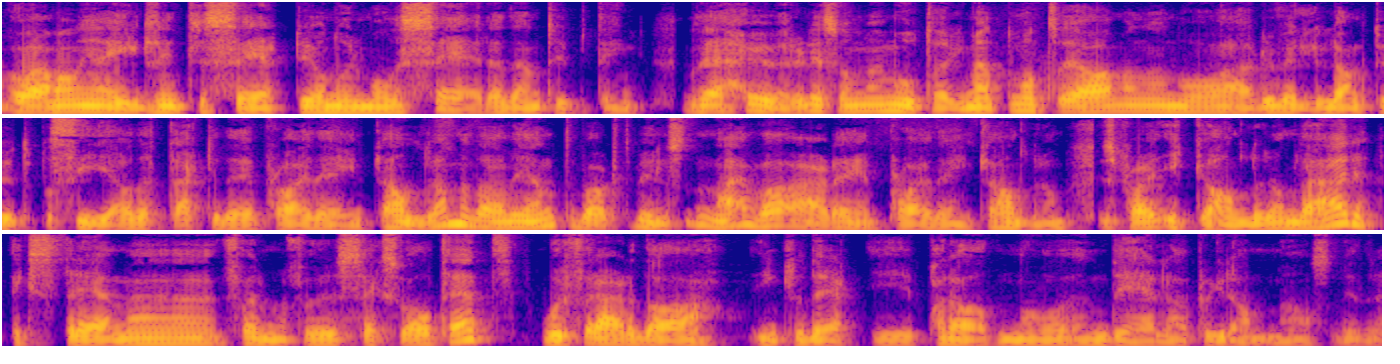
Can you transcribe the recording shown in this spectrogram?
Og er man egentlig interessert i å normalisere den type ting? Jeg hører liksom motargumentet om at ja, men nå er du veldig langt ute på sida, og dette er ikke det pride egentlig handler om. Men da er vi igjen tilbake til begynnelsen. Nei, hva er det pride egentlig handler om? Hvis pride ikke handler om det her, ekstreme former for seksualitet, hvorfor er det da inkludert i paraden og en del av programmet osv.?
